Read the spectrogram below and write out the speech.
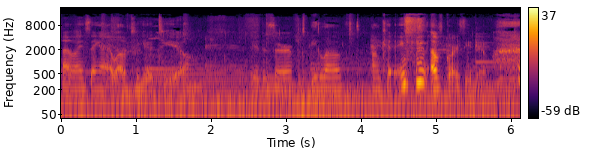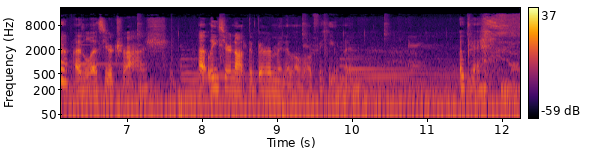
Am I saying I love to you to you? You deserve to be loved. I'm kidding. of course you do. Unless you're trash. At least you're not the bare minimum of a human. Okay.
